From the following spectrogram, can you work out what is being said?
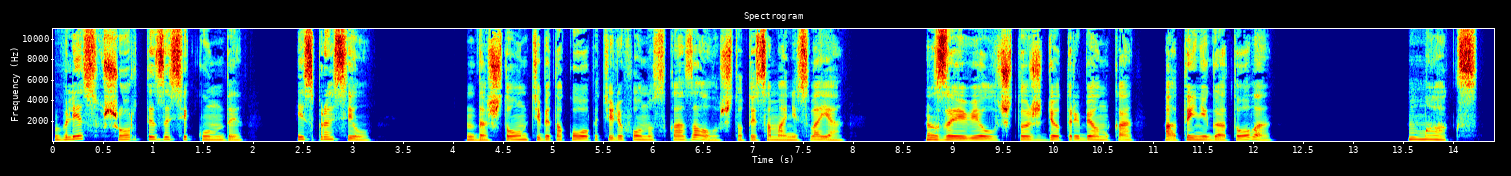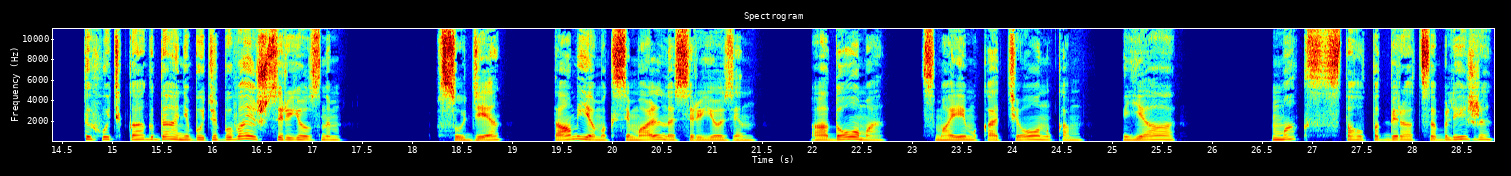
влез в шорты за секунды и спросил. «Да что он тебе такого по телефону сказал, что ты сама не своя? Заявил, что ждет ребенка, а ты не готова?» «Макс, ты хоть когда-нибудь бываешь серьезным? В суде? Там я максимально серьезен. А дома, с моим котенком, я... Макс стал подбираться ближе,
